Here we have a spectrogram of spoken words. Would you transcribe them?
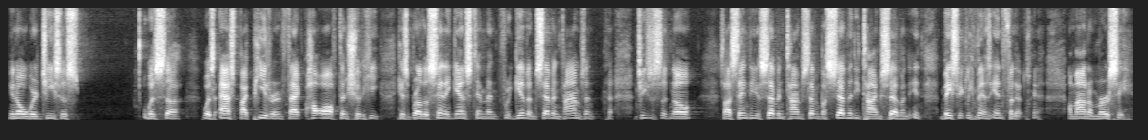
you know, where Jesus was. Uh, was asked by Peter, in fact, how often should he, his brother sin against him and forgive him? Seven times? And Jesus said, No. So I say to you seven times seven, but 70 times seven. It basically means infinite amount of mercy.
